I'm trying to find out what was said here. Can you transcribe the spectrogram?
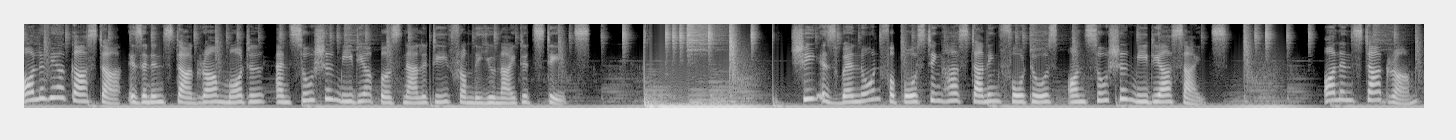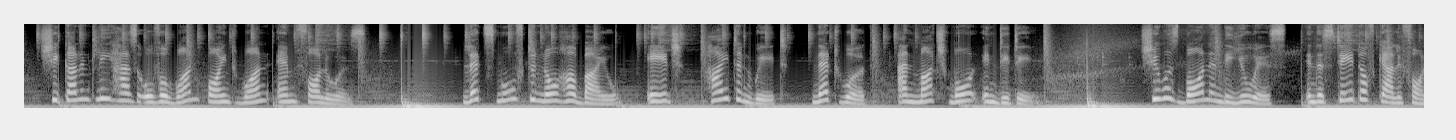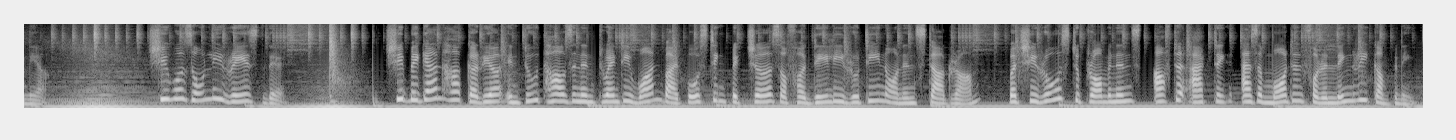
Olivia Casta is an Instagram model and social media personality from the United States. She is well known for posting her stunning photos on social media sites. On Instagram, she currently has over 1.1 m followers. Let's move to know her bio, age, height and weight, net worth, and much more in detail. She was born in the US, in the state of California. She was only raised there. She began her career in 2021 by posting pictures of her daily routine on Instagram, but she rose to prominence after acting as a model for a lingerie company.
